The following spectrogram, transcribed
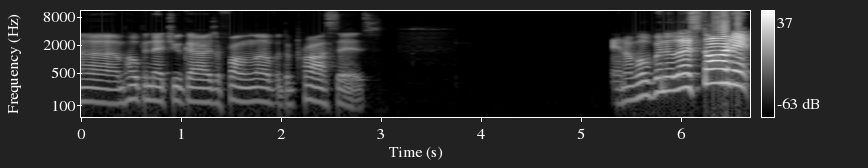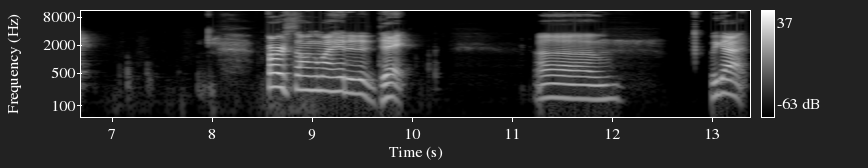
Uh, I'm hoping that you guys are falling in love with the process. And I'm hoping to let's start it. First song in my head of the day. Um, we got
